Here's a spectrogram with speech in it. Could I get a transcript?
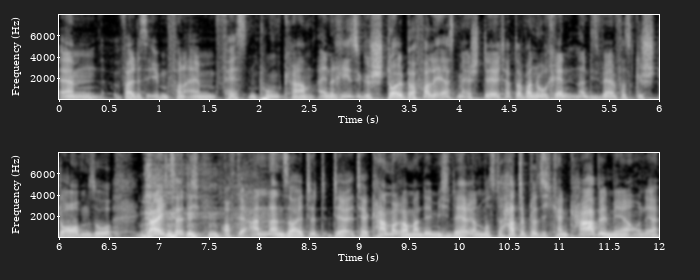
ähm, weil das eben von einem festen Punkt kam, eine riesige Stolperfalle erstmal erstellt habe. Da waren nur Rentner, die wären fast gestorben so. Gleichzeitig auf der anderen Seite, der, der Kameramann, der mich hinterherrennen musste, hatte plötzlich kein Kabel mehr und er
